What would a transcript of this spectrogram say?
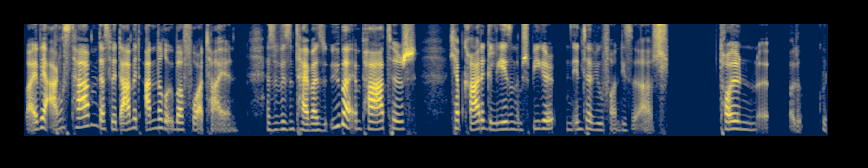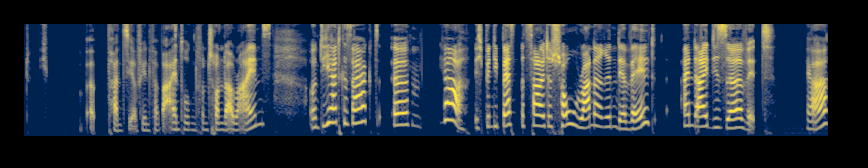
weil wir Angst haben, dass wir damit andere übervorteilen. Also wir sind teilweise überempathisch. Ich habe gerade gelesen im Spiegel ein Interview von dieser tollen, äh, also gut, ich äh, fand sie auf jeden Fall beeindruckend von Shonda Rhimes. Und die hat gesagt, ähm, ja, ich bin die bestbezahlte Showrunnerin der Welt and I deserve it. Ja.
